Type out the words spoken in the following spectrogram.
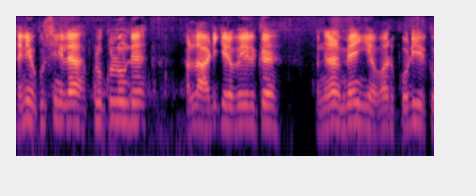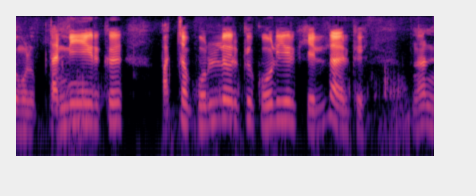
தண்ணியை குடிச்சிங்களே குழு குளுண்டு. நல்லா அடிக்கிற வெயிலுக்கு. கொஞ்ச நேரம் மேய்ங்க வரும் கொடி இருக்குது உங்களுக்கு. தண்ணி இருக்குது பச்சை புல் இருக்குது கொடி இருக்குது எல்லாம் இருக்குது அதனால்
